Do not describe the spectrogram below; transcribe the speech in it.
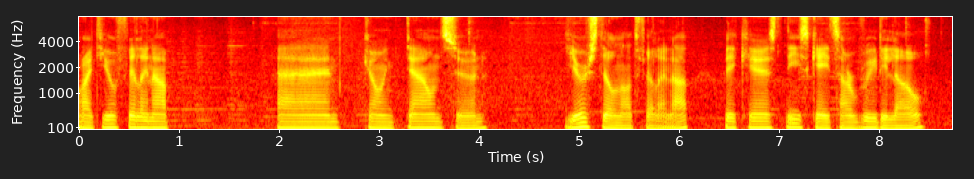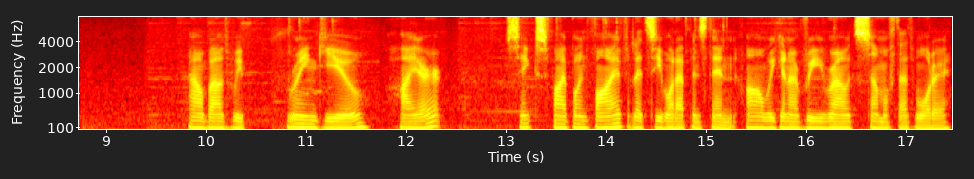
Right, you're filling up. And going down soon. You're still not filling up. Because these gates are really low. How about we bring you higher 6, 5.5. Let's see what happens then. Are we gonna reroute some of that water?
